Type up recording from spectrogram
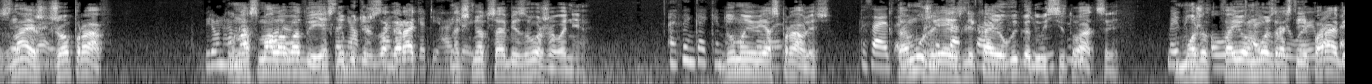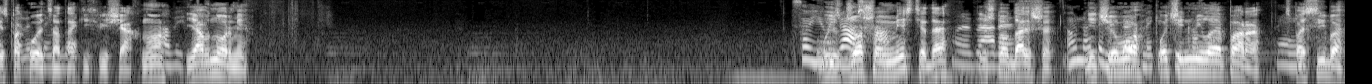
Знаешь, Джо прав. У нас мало воды. Если будешь загорать, начнется обезвоживание. Думаю, я справлюсь. К тому же я извлекаю выгоду из ситуации. Может, в твоем возрасте и пора беспокоиться о таких вещах, но я в норме. Вы с Джошем вместе, да? И что дальше? Ничего, очень милая пара. Спасибо.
